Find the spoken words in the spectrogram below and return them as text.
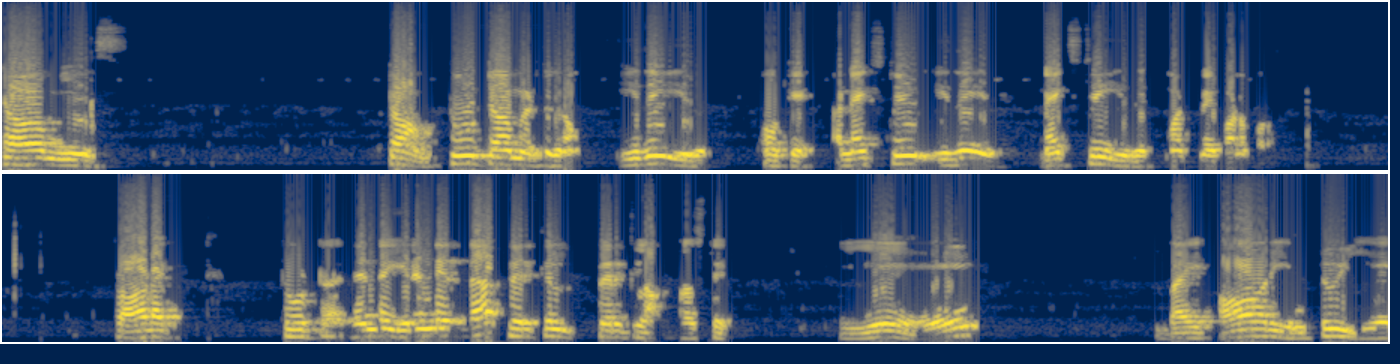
term is term two term எடுத்துக்கிறோம் இது இது ஓகே நெக்ஸ்ட் இது இது நெக்ஸ்ட் இது மல்டிப்ளை பண்ண போறோம். ப்ராடக்ட் டூ ரெண்டு இரண்டு இருந்தா பெருக்கல் பெருக்கலாம் first a by r into a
